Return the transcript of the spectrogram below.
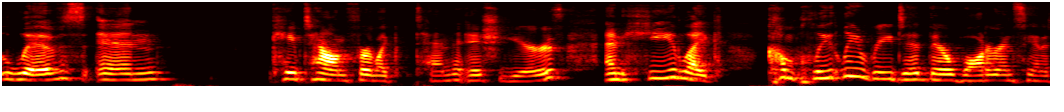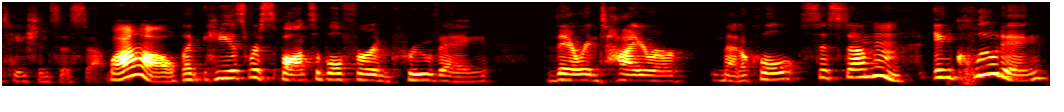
lives in Cape Town for like ten ish years, and he like completely redid their water and sanitation system. Wow. Like he is responsible for improving their entire medical system, Hmm. including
